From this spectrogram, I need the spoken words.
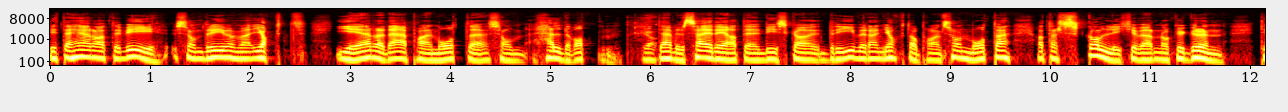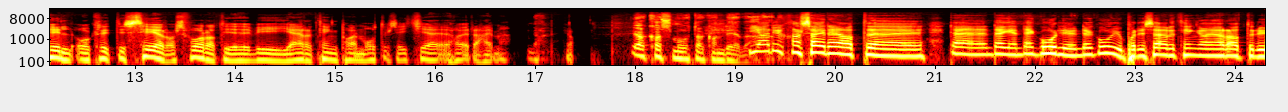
dette her at vi som driver med jakt, gjør det på en måte som holder vann. Ja. Det vil si det at eh, vi skal drive den jakta på en sånn måte at det skal ikke være noen grunn til å kritisere oss for at eh, vi gjør ting på en måte som ikke hører hjemme. Ja, hvilke måter kan det være? Ja, du kan si det at eh, det, det, det, går jo, det går jo på disse her tingene her at du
